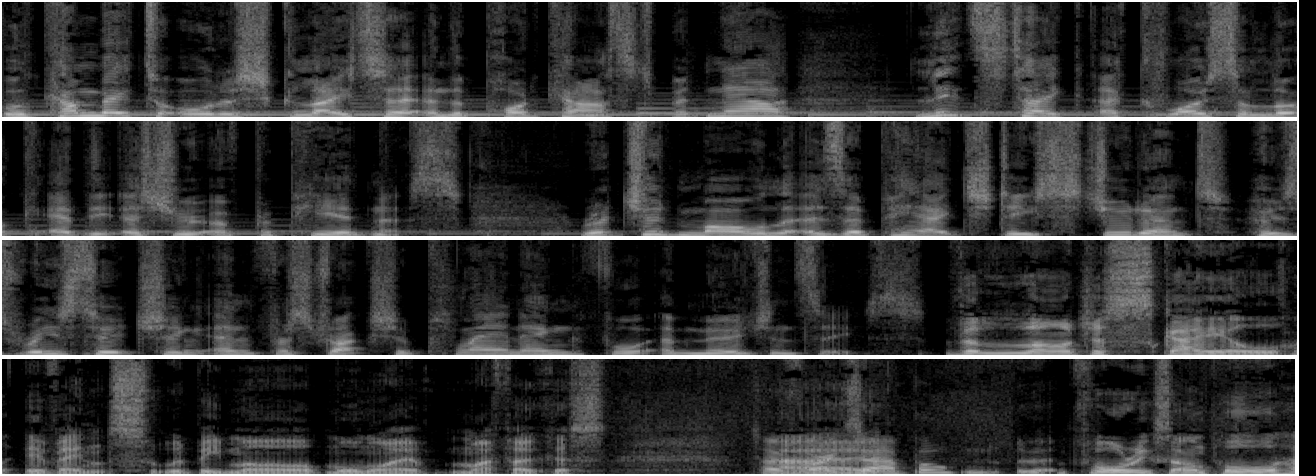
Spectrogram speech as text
We'll come back to Ulrich later in the podcast, but now let's take a closer look at the issue of preparedness. Richard Mole is a PhD student who's researching infrastructure planning for emergencies. The larger scale events would be more, more my, my focus. So, for uh, example? For example,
